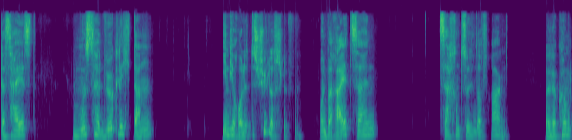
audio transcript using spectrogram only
Das heißt, du musst halt wirklich dann in die Rolle des Schülers schlüpfen und bereit sein, Sachen zu hinterfragen. Weil wir kommen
